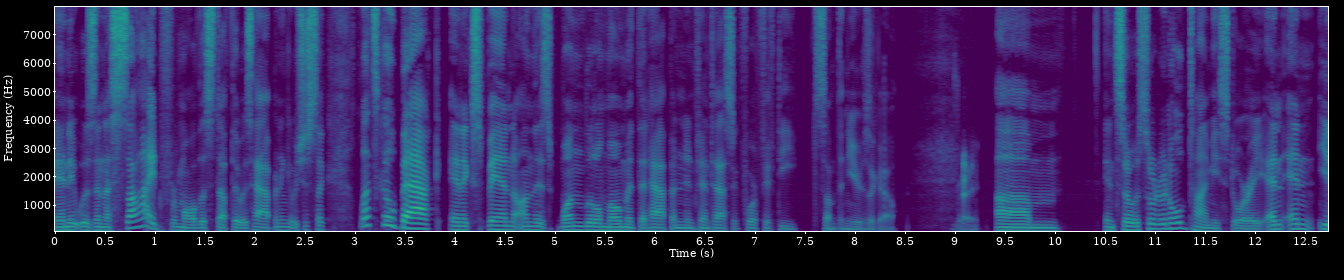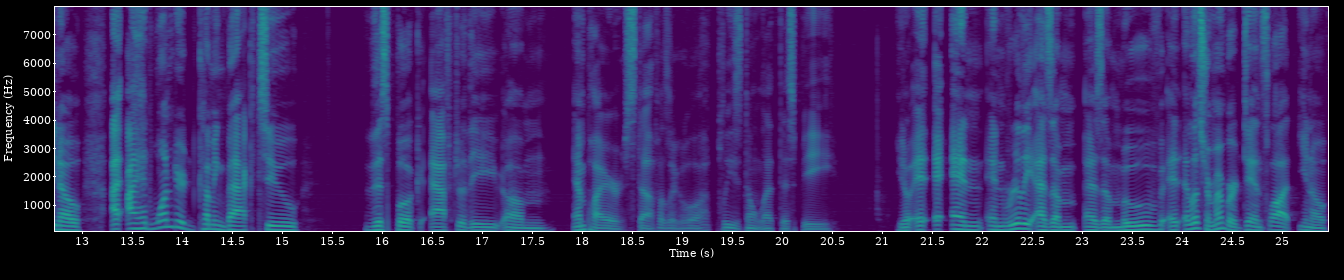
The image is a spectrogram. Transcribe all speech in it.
And it was an aside from all the stuff that was happening. It was just like, let's go back and expand on this one little moment that happened in Fantastic Four 50 something years ago. Right. Um, and so it was sort of an old timey story. And and you know, I, I had wondered coming back to this book after the um, Empire stuff. I was like, well, please don't let this be, you know, and and really as a as a move. And, let's remember, Dan Slott, you know,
